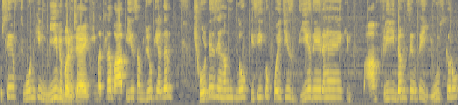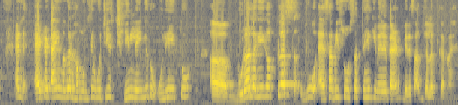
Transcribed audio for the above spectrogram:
उसे फ़ोन की नीड बढ़ जाएगी। मतलब आप ये समझो कि अगर छोटे से हम लोग किसी को कोई चीज़ दिए दे रहे हैं कि आप फ्रीडम से उसे यूज़ करो। एंड एट अ टाइम अगर हम उनसे वो चीज़ छीन लेंगे तो उन्हें एक तो आ, बुरा लगेगा प्लस वो ऐसा भी सोच सकते हैं कि मेरे पेरेंट मेरे साथ गलत कर रहे हैं।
